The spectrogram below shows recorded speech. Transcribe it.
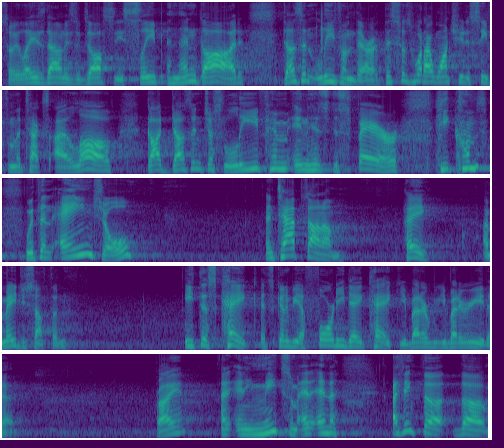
So he lays down, he's exhausted, he's asleep, and then God doesn't leave him there. This is what I want you to see from the text. I love God doesn't just leave him in his despair, he comes with an angel and taps on him. Hey, I made you something. Eat this cake. It's going to be a 40 day cake. You better, you better eat it. Right? And, and he meets him. And, and I think the, the,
